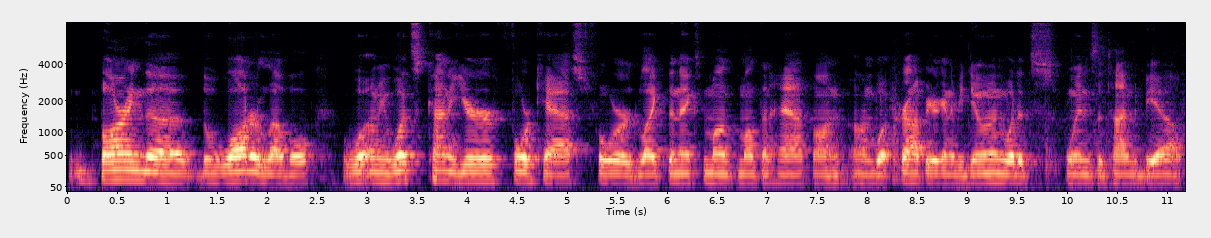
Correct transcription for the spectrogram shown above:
barring the the water level what I mean, what's kind of your forecast for like the next month, month and a half on on what crop you're going to be doing? What it's when's the time to be out?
